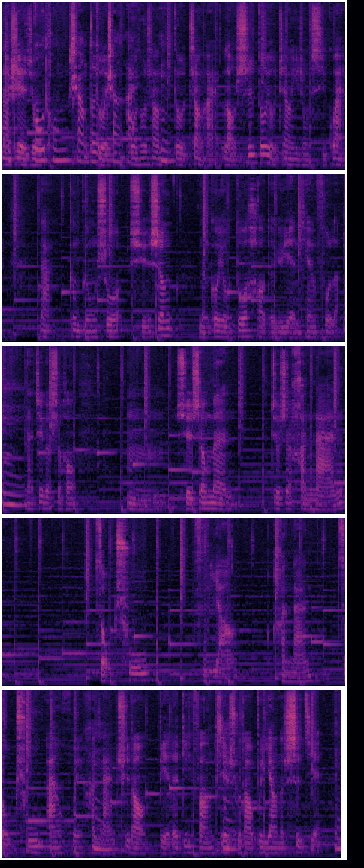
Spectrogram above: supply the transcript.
那这也就沟通上都有障碍，沟通上都有障碍，老师都有这样一种习惯。那更不用说学生能够有多好的语言天赋了。嗯，那这个时候，嗯，学生们就是很难走出阜阳，很难走出安徽，很难去到别的地方接触到不一样的世界。嗯，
